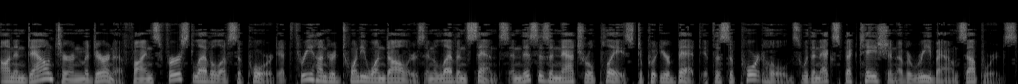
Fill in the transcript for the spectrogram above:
On a downturn, Moderna finds first level of support at $321.11, and this is a natural place to put your bet if the support holds with an expectation of a rebounds upwards.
